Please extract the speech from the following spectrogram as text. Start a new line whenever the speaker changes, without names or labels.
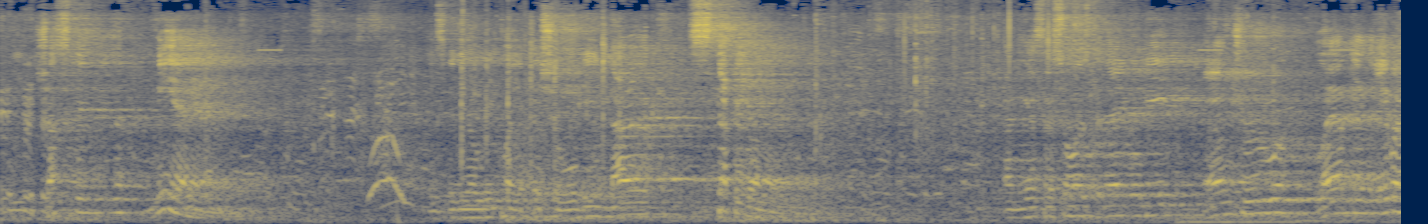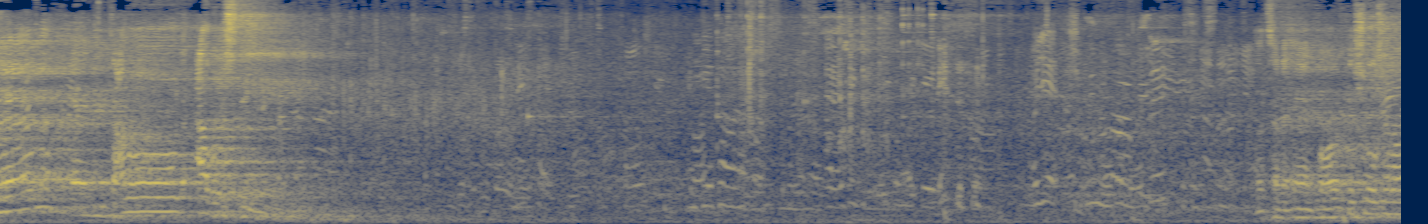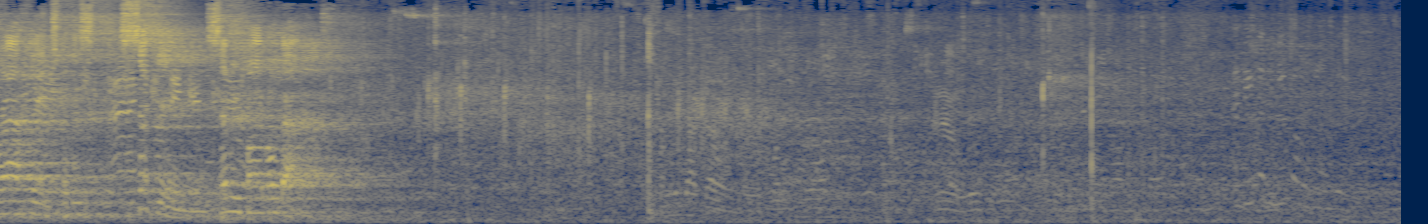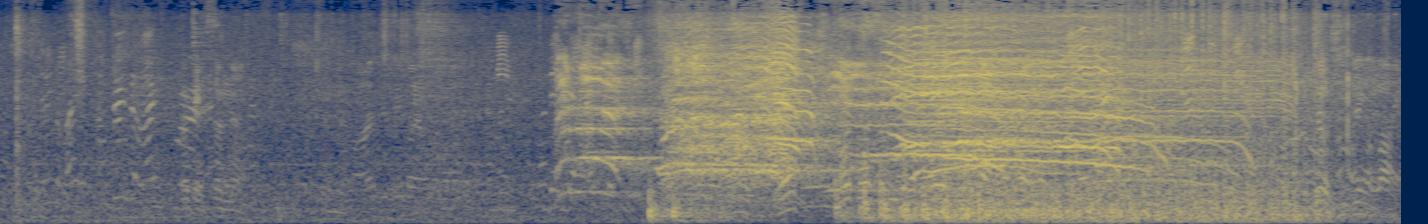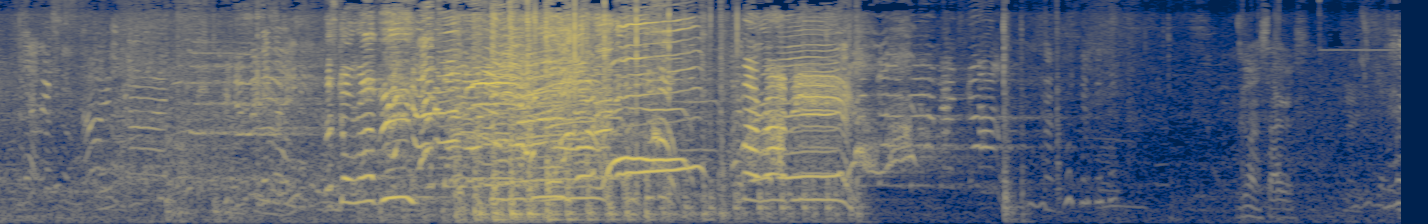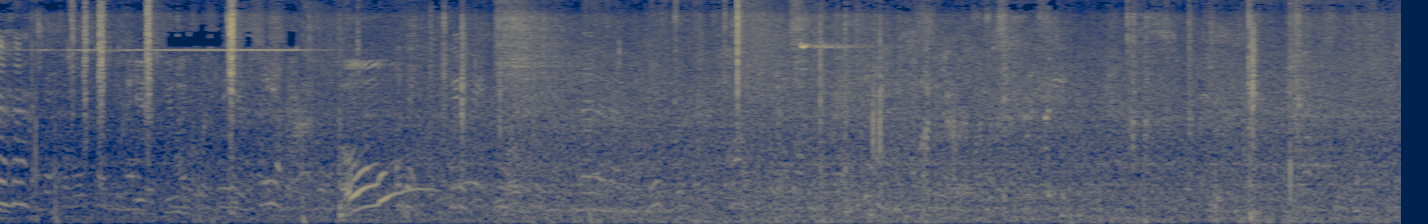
Referee, Justin Meehan. His video replay official will be Marek Stepien. And the SSOs today will be Andrew Lambden Abraham and Donald Alberstein. Let's have a hand for our officials and our athletes for this second semifinal bout.
No, she's doing a. Let's go, Robbie! Come on, Robbie! Let's go on Cyrus. Oh. Sorry, my foot's in your way. Well, yeah, I hope nobody. Well, I'm still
